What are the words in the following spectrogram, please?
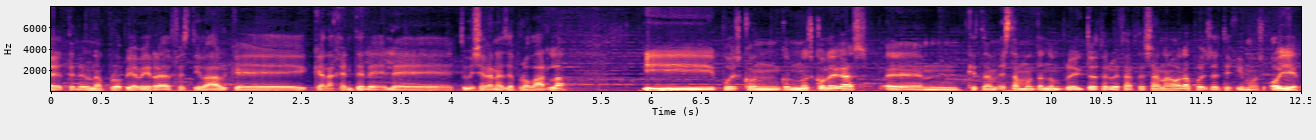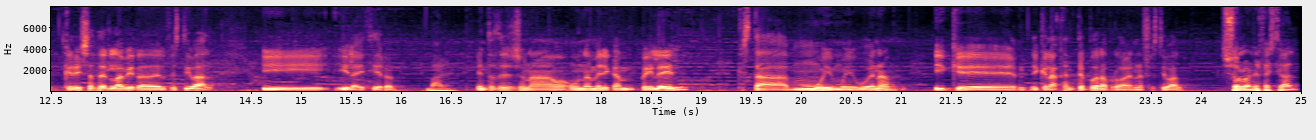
eh, tener una propia birra del festival que, que a la gente le, le tuviese ganas de probarla. Y pues con, con unos colegas eh, que están, están montando un proyecto de cerveza artesana ahora, pues les dijimos, oye, ¿queréis hacer la birra del festival? Y, y la hicieron. Vale. Entonces es una, una American Pale Ale que está muy muy buena y que, y que la gente podrá probar en el festival. ¿Solo en el festival?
